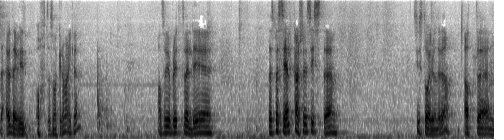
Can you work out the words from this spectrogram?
Det er jo det vi ofte snakker om, er det ikke det? Altså, vi har blitt veldig Det er spesielt kanskje det siste siste århundret, da. At eh,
